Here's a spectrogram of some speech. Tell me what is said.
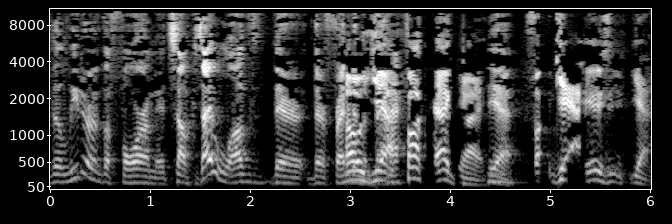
the leader of the forum itself. Cause I loved their, their friend oh the yeah, back. fuck that guy. Yeah. Fuck, yeah, was- yeah,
